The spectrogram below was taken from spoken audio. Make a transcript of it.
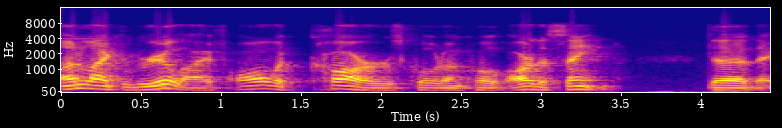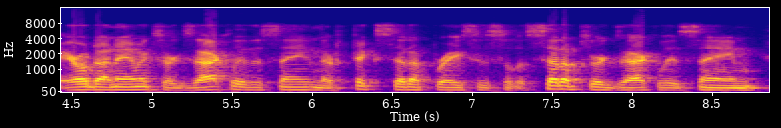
unlike real life, all the cars, quote unquote, are the same. The, the aerodynamics are exactly the same. They're fixed setup races, so the setups are exactly the same.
